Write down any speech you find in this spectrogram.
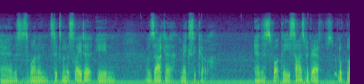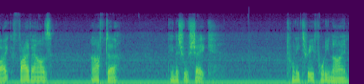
and this is the one in six minutes later in Oaxaca, Mexico. And this is what the seismographs looked like five hours after the initial shake. 2349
